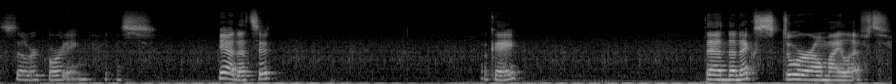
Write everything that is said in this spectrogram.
Still recording? Yes. Yeah, that's it. Okay. Then the next door on my left.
